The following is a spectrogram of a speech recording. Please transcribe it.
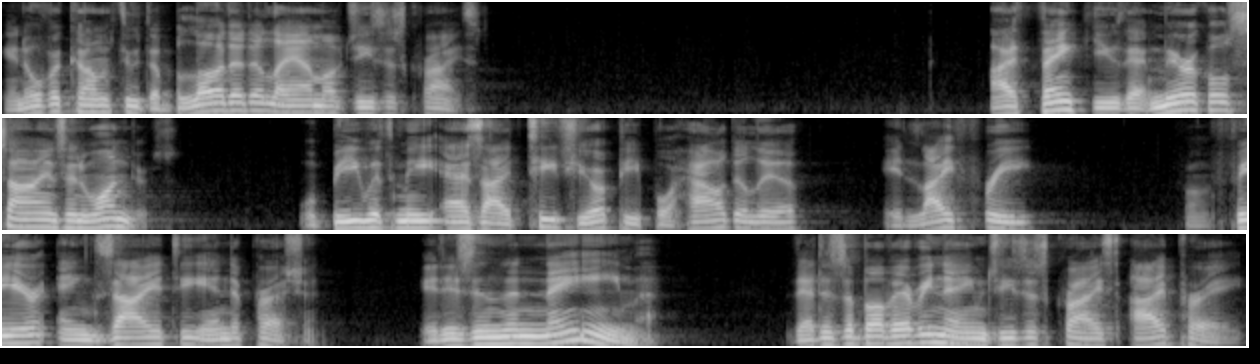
can overcome through the blood of the Lamb of Jesus Christ. I thank you that miracles, signs, and wonders will be with me as I teach your people how to live a life free from fear, anxiety, and depression. It is in the name that is above every name, Jesus Christ, I pray.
